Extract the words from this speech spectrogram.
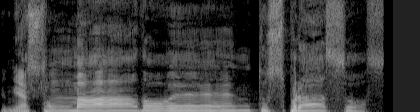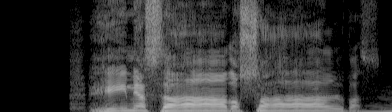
Me has tomado en tus brazos y me has dado salvas.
